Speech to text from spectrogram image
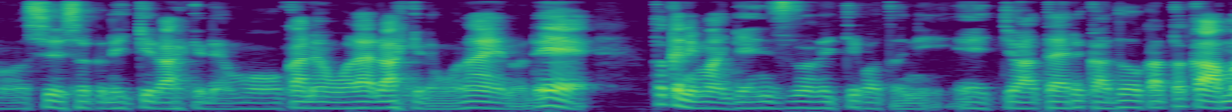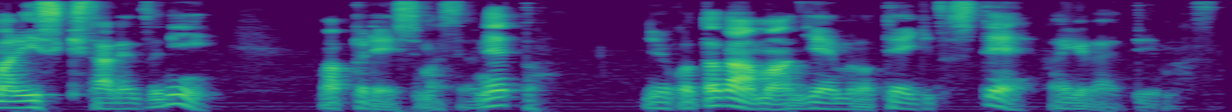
の、就職できるわけでも、お金をもらえるわけでもないので、特にまあ現実の出来事に影響を与えるかどうかとかあまり意識されずに、まあプレイしますよね、ということが、まあゲームの定義として挙げられています。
